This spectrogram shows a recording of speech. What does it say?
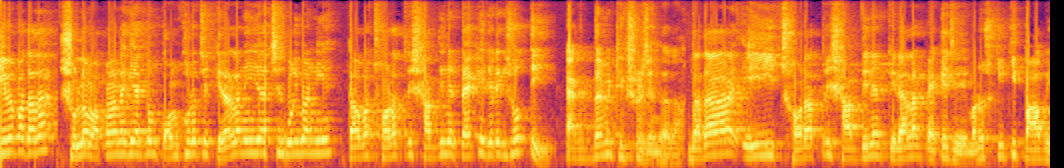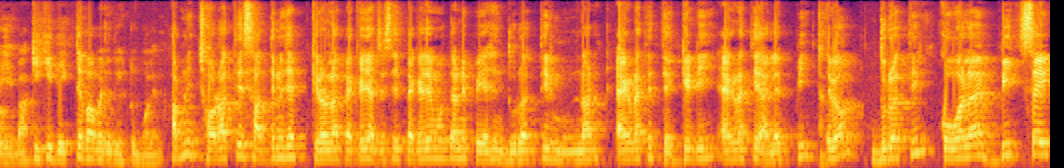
কি ব্যাপার দাদা? শুনলাম আপনারা নাকি একদম কম খরচে কেরালা নিয়ে যাচ্ছেন পরিবার নিয়ে। তাও আবার ছরাত্রি সাত দিনের প্যাকেজ এটা কি সত্যি? একদমই ঠিক শুনেছেন দাদা। দাদা এই ছরাত্রি সাত দিনের কেরালার প্যাকেজে মানুষ কি কি পাবে বা কি কি দেখতে পাবে যদি একটু বলেন? আপনি ছ রাত্রি সাত দিনে যে কেরালা প্যাকেজ আছে সেই প্যাকেজের মধ্যে আপনি পেয়ে যাচ্ছেন দু রাত্রির মুন্নার এক রাত্রি থেকেডি এক রাত্রি আলেপ্পি এবং দু রাত্রির কোয়ালায় বিচ সাইড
